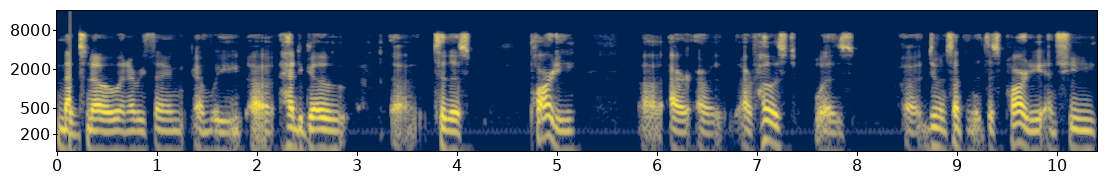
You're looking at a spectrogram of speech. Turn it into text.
mad snow and everything, and we uh, had to go uh, to this party. Uh, our, our, our host was uh, doing something at this party, and she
